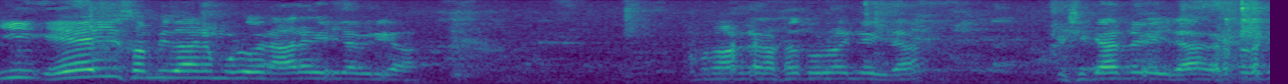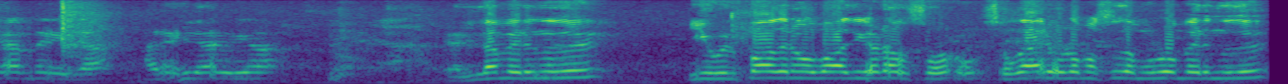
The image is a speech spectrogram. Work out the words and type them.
ഈ എ ഐ സംവിധാനം മുഴുവൻ ആരെ കയ്യിലാണ് വരിക? നമ്മുടെ നാട്ടിലെ കർഷകത്തൊഴിലാളിന്റെ കയ്യില? കൃഷിക്കാരന്റെ കയ്യില? ഇടത്തരക്കാരന്റെ കയ്യില? ആരെ കയ്യിലാണ് വരിക? എല്ലാം വരുന്നത് ഈ ഉൽപാദനോപാധികളുടെ സ്വ- സ്വകാര്യ ഉടമസ്ഥത മുഴുവൻ വരുന്നത്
